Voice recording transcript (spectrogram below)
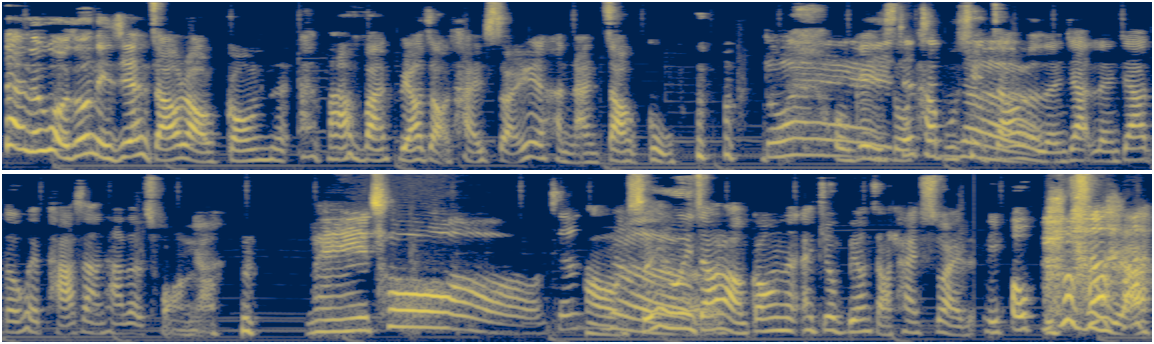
但如果说你今天找老公呢，哎，麻烦不要找太帅，因为很难照顾。对，我跟你说，他不去招惹人家，人家都会爬上他的床啊。没错，真的。好，所以如果你找老公呢，哎，就不用找太帅的，你 hold 不住啦。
